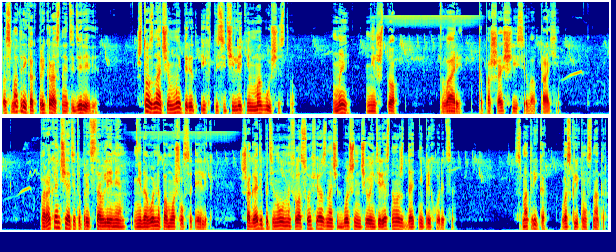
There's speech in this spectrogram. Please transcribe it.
«Посмотри, как прекрасны эти деревья!» Что значим мы перед их тысячелетним могуществом? Мы — ничто, твари, копошащиеся во прахе. Пора кончать это представление, недовольно поморщился Элик. Шагади потянула на философию, а значит, больше ничего интересного ждать не приходится. «Смотри-ка!» — воскликнул Снатор.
